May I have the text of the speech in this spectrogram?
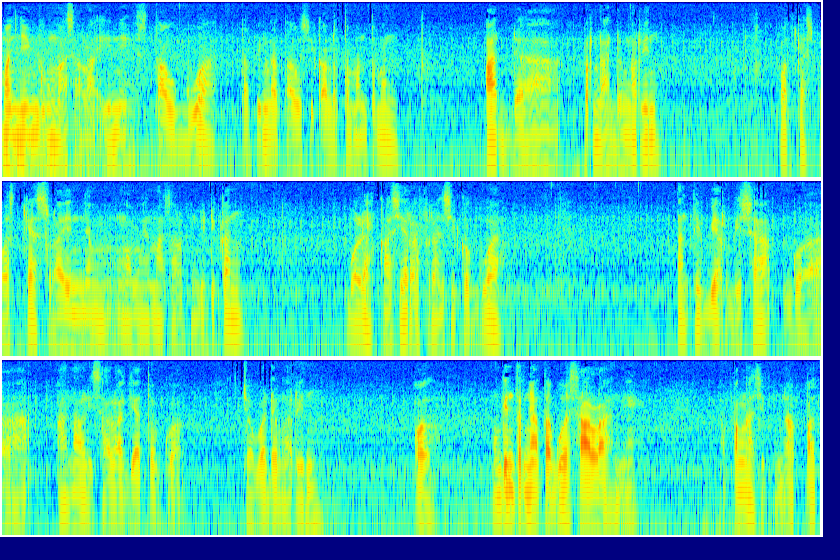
menyinggung masalah ini setahu gua. Tapi nggak tahu sih kalau teman-teman ada pernah dengerin podcast-podcast lain yang ngomongin masalah pendidikan boleh kasih referensi ke gua. Nanti biar bisa gua analisa lagi atau gua coba dengerin. Oh mungkin ternyata gua salah nih. Apa ngasih pendapat?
